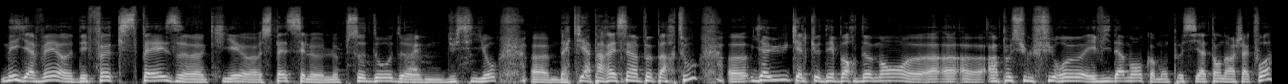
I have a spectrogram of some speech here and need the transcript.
mais il y avait des fuck space qui est space c'est le, le, pseudo de, du CEO bah, qui apparaissait un peu partout. Il y a eu quelques débordements un peu sulfureux, évidemment, comme on peut s'y attendre à chaque fois.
